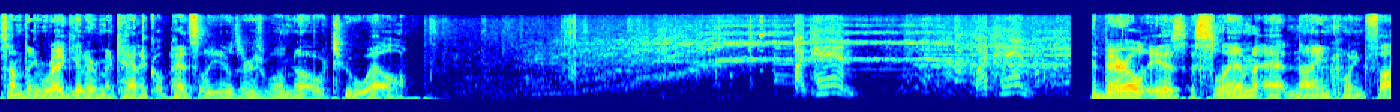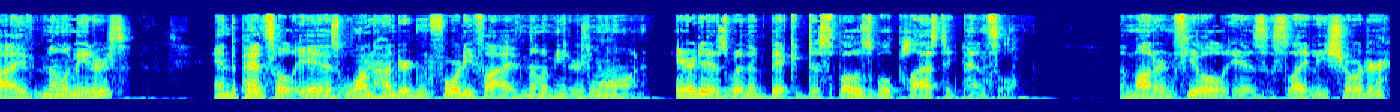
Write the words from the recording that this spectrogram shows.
something regular mechanical pencil users will know too well. My pen! My pen! The barrel is slim at 9.5 millimeters, and the pencil is 145 millimeters long. Here it is with a Bic disposable plastic pencil. The modern fuel is slightly shorter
